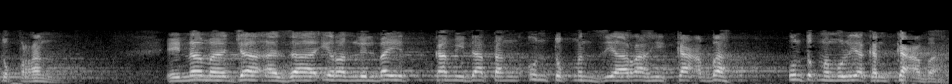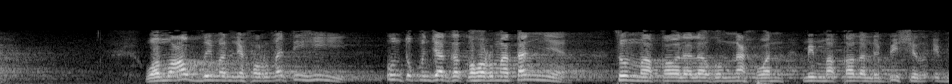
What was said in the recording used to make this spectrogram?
untuk perang. Inama ja'a zairan lil bait. Kami datang untuk menziarahi Ka'bah, untuk memuliakan Ka'bah. Wa mu'azziman li hurmatihi, untuk menjaga kehormatannya. Thumma qala lahum nahwan mimma qala li Bishr ibn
